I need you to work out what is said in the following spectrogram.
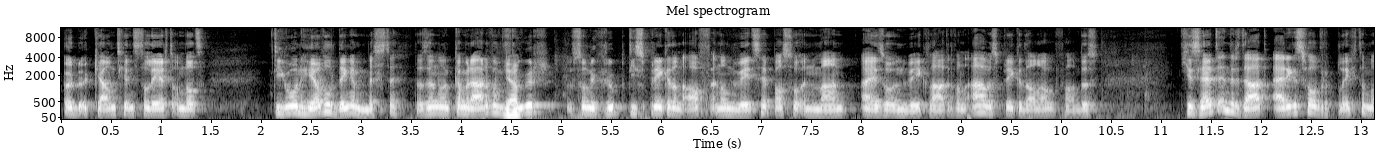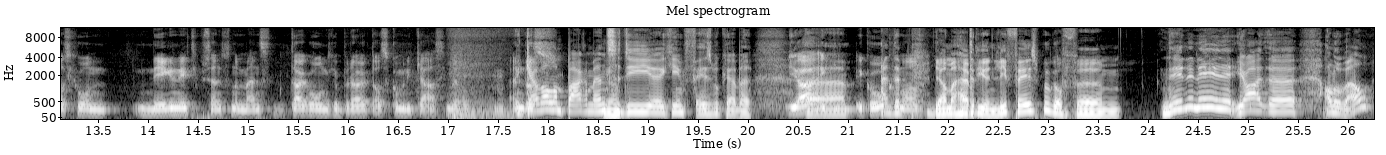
een account geïnstalleerd, omdat die gewoon heel veel dingen miste. Dat zijn dan kameraden van Ja. vroeger, zo'n groep, die spreken dan af en dan weet zij pas zo een, maand, ah, zo een week later van, ah, we spreken dan af. Van. Dus je bent inderdaad ergens wel verplicht, omdat gewoon 99% van de mensen dat gewoon gebruikt als communicatiemiddel. En Ik ken wel een paar mensen Ja. die eh, geen Facebook hebben. Ja, Eh, ik, ik ook, de- maar... Ja, maar hebben die een lief Facebook? Of, ehm, Nee, nee, nee. nee. Ja, eh alhoewel.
